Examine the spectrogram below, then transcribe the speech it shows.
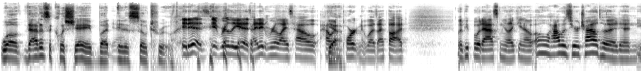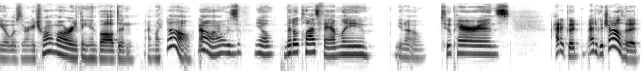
Well, that is a cliche, but it Yeah. is so true. It is. It really is. I didn't realize how how Yeah. important it was. I thought when people would ask me like, you know, oh, how was your childhood, and you know, was there any trauma or anything involved? And I'm like, no, no, I was, you know, middle class family, you know, two parents. I had a good, I had a good childhood.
